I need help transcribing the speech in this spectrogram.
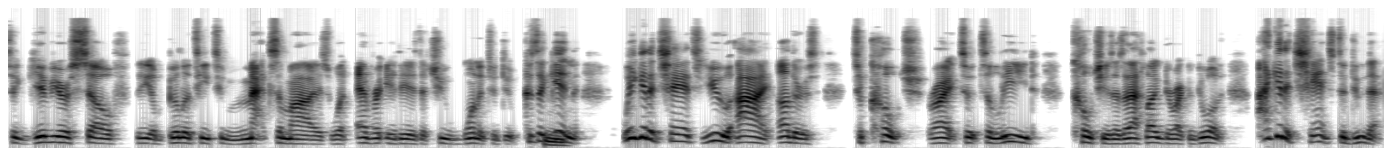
to give yourself the ability to maximize whatever it is that you wanted to do? Because hmm. again mm. we get a chance you i others to coach right? To, to lead coaches as an athletic director do all i get a chance to do that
